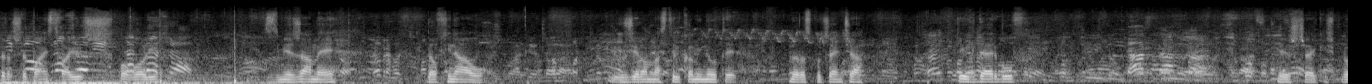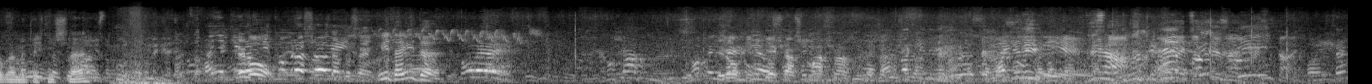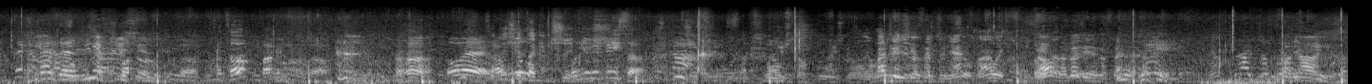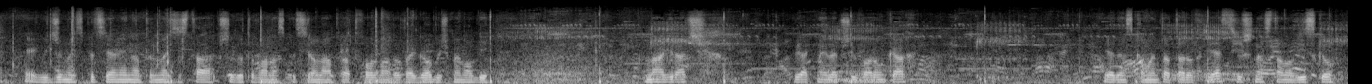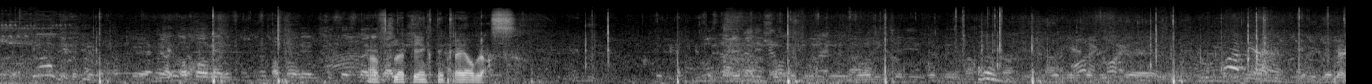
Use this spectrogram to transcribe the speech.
Proszę Państwa, już powoli zmierzamy do finału. Już dzielą nas tylko minuty do rozpoczęcia tych derbów. Jeszcze jakieś problemy techniczne. Idę, idę. Ty się tak krzywisz. Jak widzimy specjalnie na ten mecz została przygotowana specjalna platforma do tego, byśmy mogli nagrać w jak najlepszych warunkach. Jeden z komentatorów jest już na stanowisku. A w tle piękny krajobraz.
